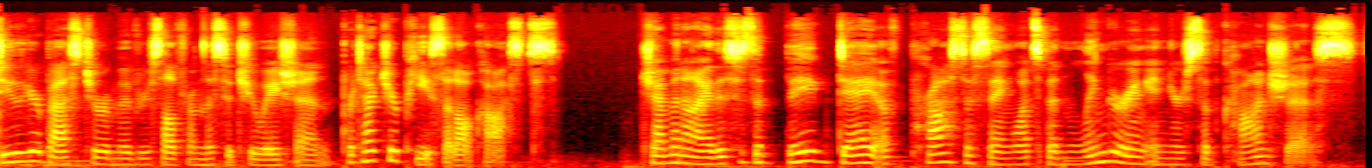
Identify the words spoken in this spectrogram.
do your best to remove yourself from the situation. Protect your peace at all costs. Gemini, this is a big day of processing what's been lingering in your subconscious.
